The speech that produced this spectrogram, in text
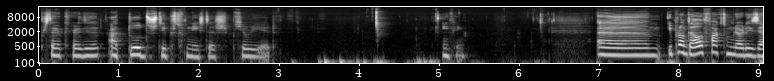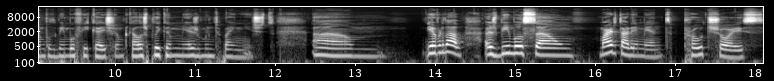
Percebem o que eu quero dizer? Há todos os tipos de feministas, period. Enfim. Um, e pronto, ela é de facto o melhor exemplo de bimbofication, porque ela explica mesmo muito bem isto. Um, e é verdade, as bimbos são maioritariamente pro-choice,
